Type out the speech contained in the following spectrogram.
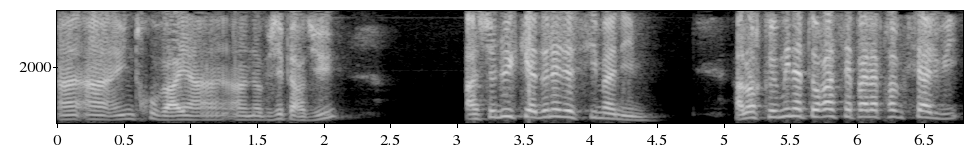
une trouvaille, un, objet perdu, à celui qui a donné des simanim? Alors que minatora c'est pas la preuve que c'est à lui.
